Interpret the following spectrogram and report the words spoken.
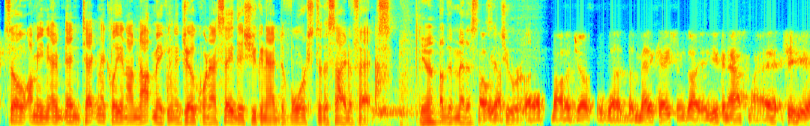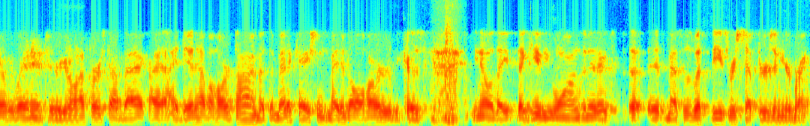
so I mean, and, and technically, and I'm not making a joke when I say this, you can add divorce to the side effects yeah. of the medicines oh, yeah. that you were. Well, that's not a joke. The, the medications, I, you can ask my ex if you ever ran into. You know, when I first got back, I, I did have a hard time, but the medications made it all harder because, you know, they, they give you ones and it uh, it messes with these receptors in your brain.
